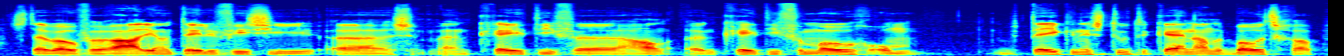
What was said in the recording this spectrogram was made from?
we het hebben over radio en televisie, uh, een, creatieve, een creatief vermogen om betekenis toe te kennen aan de boodschap.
